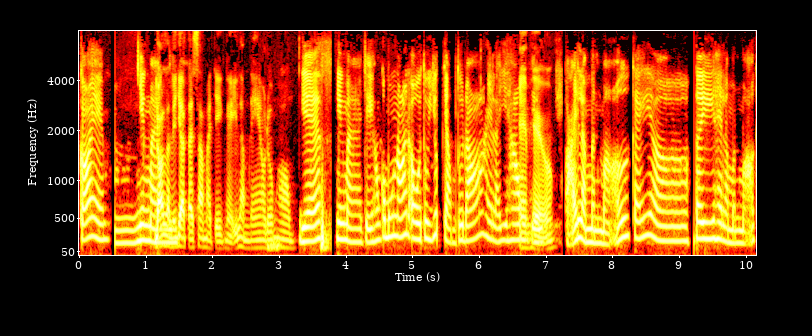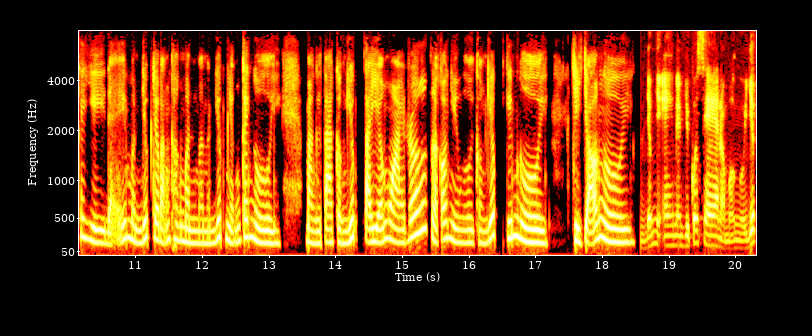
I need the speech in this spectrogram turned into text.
có em Ừm, nhưng mà Đó là lý do tại sao mà chị nghĩ làm nail đúng không? yes nhưng mà chị không có muốn nói ôi tôi giúp chồng tôi đó hay là gì không em chị hiểu. phải là mình mở cái uh, ty hay là mình mở cái gì để mình giúp cho bản thân mình mà mình giúp những cái người mà người ta cần giúp tại vì ở ngoài rất là có nhiều người cần giúp kiếm người chị chở người Giống như em em chưa có xe rồi mọi người giúp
